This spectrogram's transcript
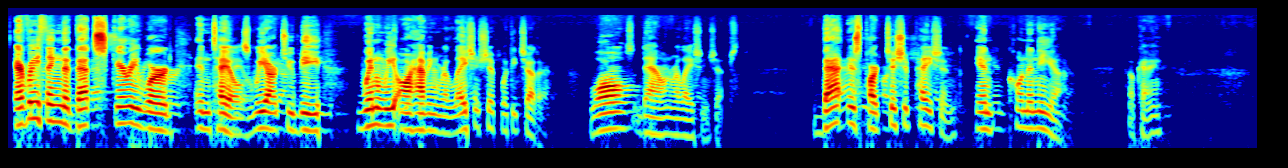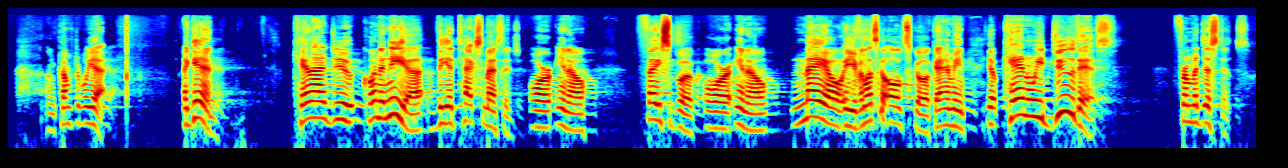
Everything that that scary word entails, we are to be when we are having relationship with each other. Walls down relationships. That is participation in koinonia. Okay? Uncomfortable yet? Again, can I do koinonia via text message or, you know, Facebook or, you know, mail even? Let's go old school, okay? I mean, you know, can we do this from a distance?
